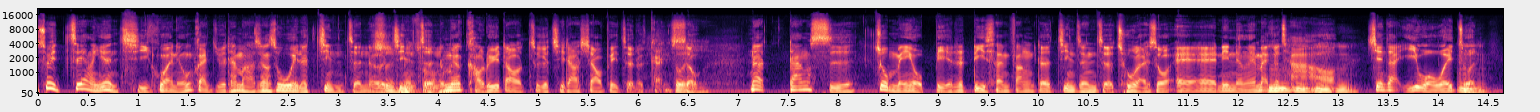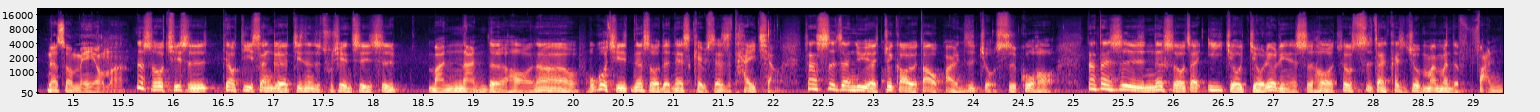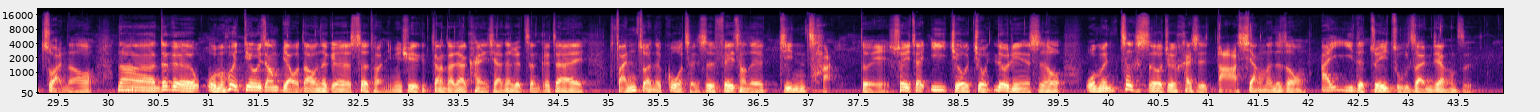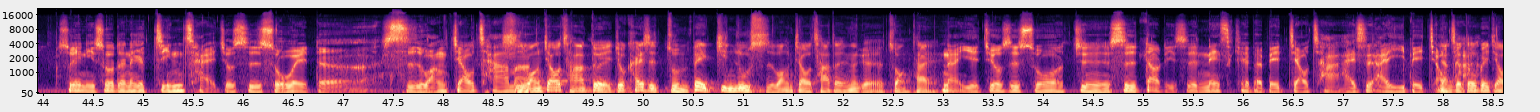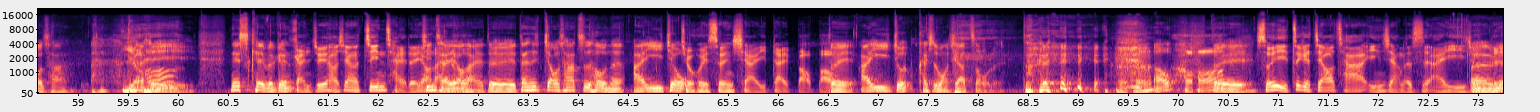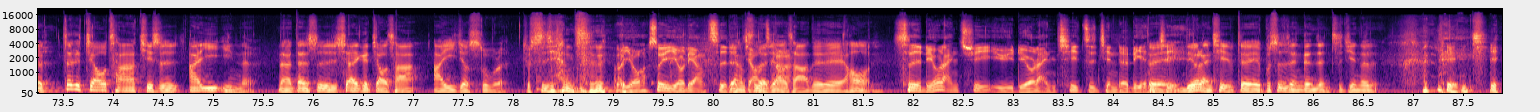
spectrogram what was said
所以这样也很奇怪，呢。我感觉他们好像是为了竞争而竞争，都没有考虑到这个其他消费者的感受？那当时就没有别的第三方的竞争者出来说：“哎、欸、哎、欸，你能卖个差哦、嗯嗯嗯？现在以我为准。”那时候没有吗？那时候其实要第三个竞争者出现，其实是。蛮难的哈，那不过其实那时候的 Netscape 实在是太强，但市占率啊最高有到百分之九十过后，那但是那时候在一九九六年的时候，就市占开始就慢慢的反转了哦。那那个我们会丢一张表到那个社团里面去，让大家看一下那个整个在反转的过程是非常的精彩。对，所以在一九九六年的时候，我们这个时候就开始打响了那种 IE 的追逐战这样子。所以你说的那个精彩，就是所谓的死亡交叉吗？死亡交叉，对，就开始准备进入死亡交叉的那个状态。那也就是说，就是到底是 Netscape 被交叉，还是 IE 被交叉？两个都被交叉。有 Netscape 跟感觉好像精彩的要精彩要来，对。但是交叉之后呢，IE 就就会生下一代宝宝，对，IE 就开始往下走了。对，好，好，对，所以这个交叉影响的是 IE，就呃，没有这个交叉，其实 IE 赢了，那但是下一个交叉 IE 就输了，就是这样子。哎呦，所以有两次的两次的交叉，对对，然后是浏览器与浏览器之间的连接，浏览器对，不是人跟人之间的连接。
